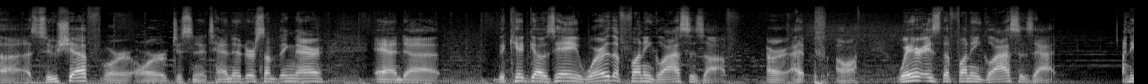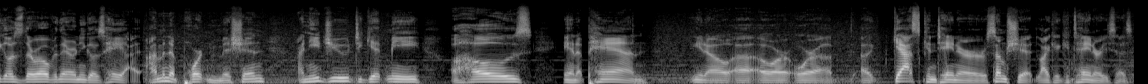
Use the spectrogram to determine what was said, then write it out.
a sous chef or or just an attendant or something there, and uh, the kid goes, "Hey, where are the funny glasses off? Or uh, off? Where is the funny glasses at?" And he goes, "They're over there." And he goes, "Hey, I, I'm an important mission. I need you to get me a hose and a pan, you know, uh, or or a, a gas container or some shit like a container." He says.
